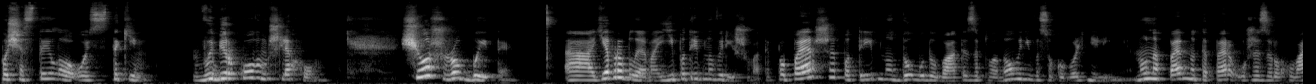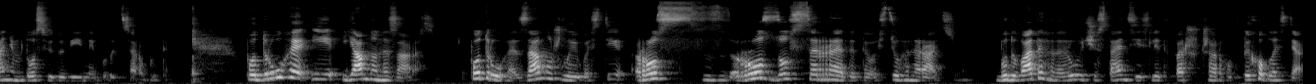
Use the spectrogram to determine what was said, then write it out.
пощастило ось таким вибірковим шляхом. Що ж робити? Є проблема, її потрібно вирішувати. По-перше, потрібно добудувати заплановані високовольтні лінії. Ну, напевно, тепер уже з урахуванням досвіду війни будуть це робити. По-друге, і явно не зараз. По-друге, за можливості роз... роззосередити ось цю генерацію. Будувати генеруючі станції слід в першу чергу в тих областях,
